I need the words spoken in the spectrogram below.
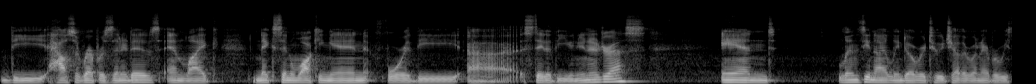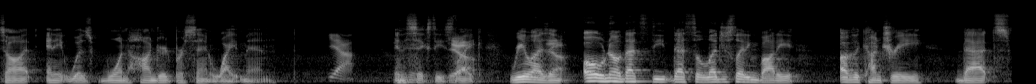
the House of Representatives and like Nixon walking in for the uh, State of the Union address, and Lindsay and I leaned over to each other whenever we saw it, and it was 100% white men Yeah. in the 60s Mm-hmm. Yeah. like realizing Yeah. oh no that's the that's the legislating body of the country that's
